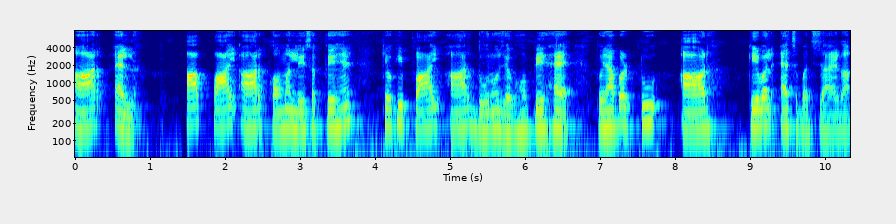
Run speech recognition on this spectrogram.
आर एल। आप पाई आर कॉमन ले सकते हैं क्योंकि पाई आर दोनों जगहों पे है। तो यहाँ पर टू आर केवल एच बच जाएगा।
